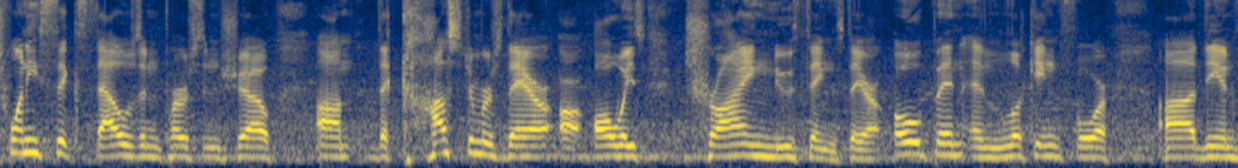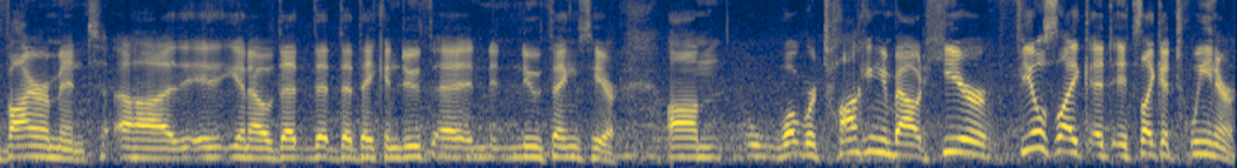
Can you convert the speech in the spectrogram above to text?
26,000 person show, um, the customers there are always trying new things. They are open and looking for uh, the environment, uh, you know, that, that, that, they can do th uh, new things here. Um, what we're talking about here feels like a, it's like a tweener.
